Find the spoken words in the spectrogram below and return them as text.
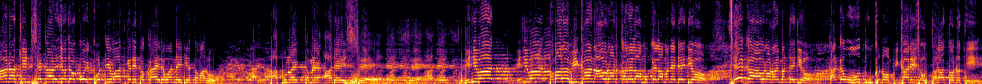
આનાથી શેઠા રહેજો. જો કોઈ ખોટી વાત કરી તો કાંઈ રહેવા નહીં દે તમારું. બાપુનો એક તમને આદેશ છે. બીજી વાત બીજી વાત. તમારા વિખાન આવરણ કરેલા, મૂકેલા મને દઈ દ્યો. જે કા આવરણ હોય મને દઈ દ્યો. કારણ કે હું દુઃખનો ભિખારી છું, ધરાતો નથી.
